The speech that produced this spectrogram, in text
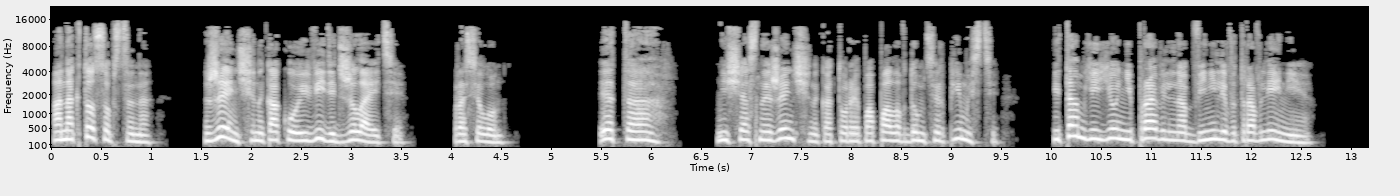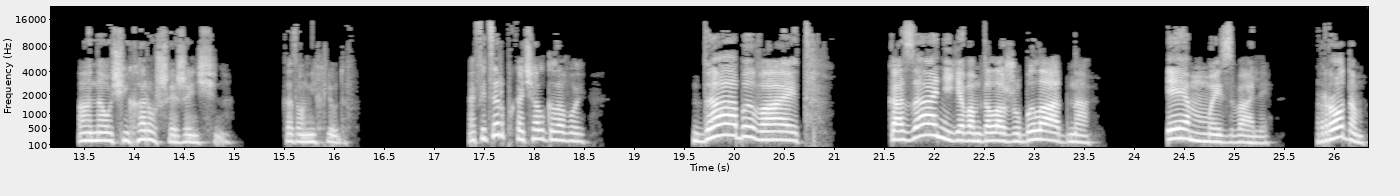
А на кто, собственно? Женщины какую видеть желаете? спросил он. Это несчастная женщина, которая попала в дом терпимости и там ее неправильно обвинили в отравлении. А она очень хорошая женщина, сказал Нехлюдов. Офицер покачал головой. Да, бывает. В Казани, я вам доложу, была одна. Эммой звали, родом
